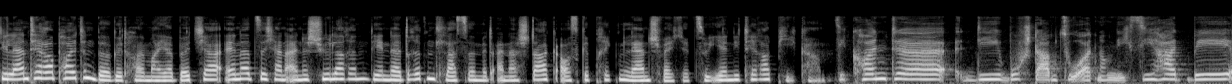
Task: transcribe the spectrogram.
Die Lerntherapeutin Birgit Hollmeier-Böttcher erinnert sich an eine Schülerin, die in der dritten Klasse mit einer stark ausgeprägten Lernschwäche zu ihr in die Therapie kam. Sie konnte die Buchstabenzuordnung nicht. Sie hat B,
